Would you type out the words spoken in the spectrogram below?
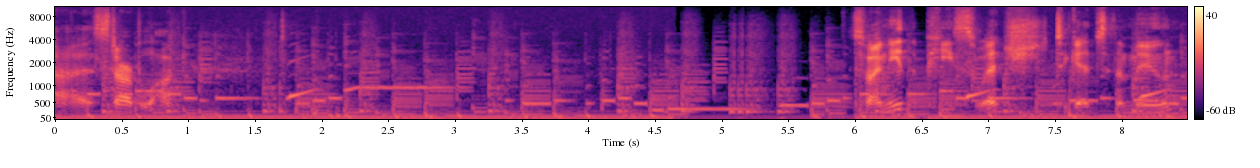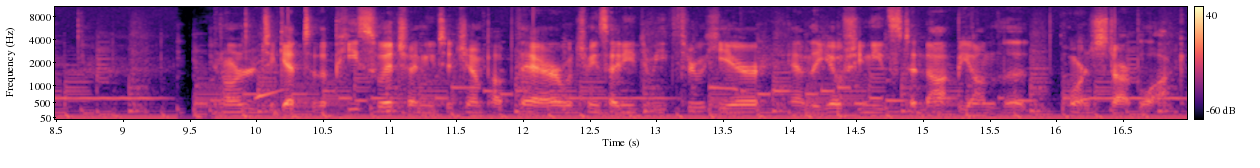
uh, star block. I need the P-switch to get to the moon. In order to get to the P-switch, I need to jump up there, which means I need to be through here, and the Yoshi needs to not be on the orange star block.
